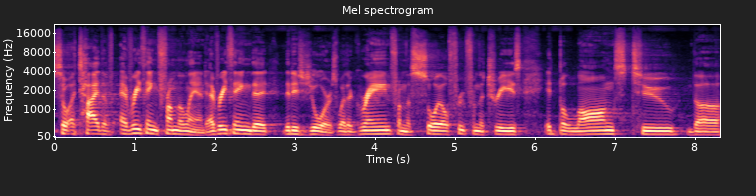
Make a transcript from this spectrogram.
So, a tithe of everything from the land, everything that, that is yours, whether grain from the soil, fruit from the trees, it belongs to the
